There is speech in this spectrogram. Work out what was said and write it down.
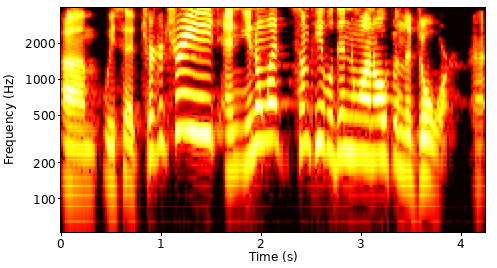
um, we said trick or treat, and you know what? Some people didn't want to open the door. Uh,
